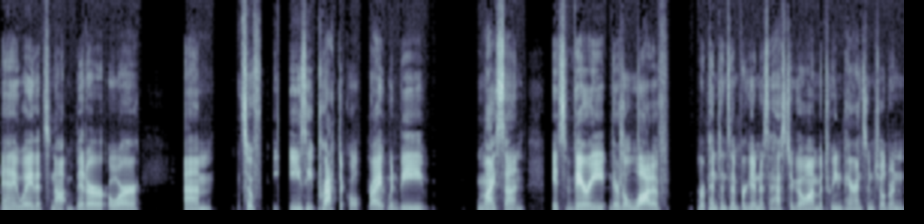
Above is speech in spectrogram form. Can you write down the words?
in a way that's not bitter or um, so easy, practical, right? Would be my son. It's very, there's a lot of repentance and forgiveness that has to go on between parents and children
